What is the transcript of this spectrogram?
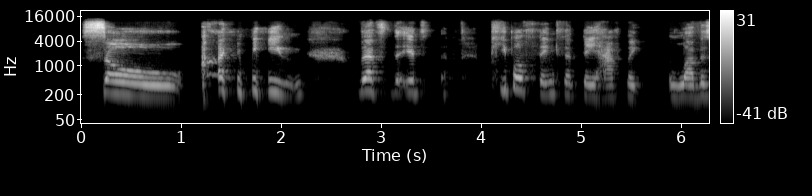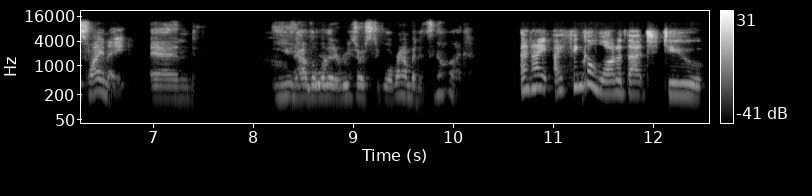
So I mean, that's it's people think that they have like love is finite and you have the limited resource to go around, but it's not. And I, I think a lot of that to do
